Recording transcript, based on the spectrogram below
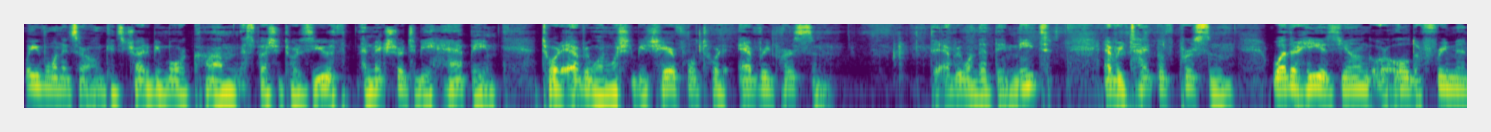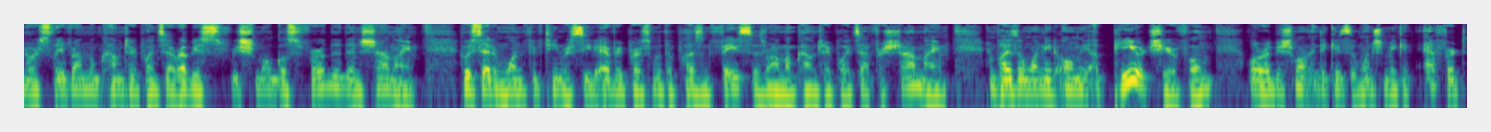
Well, even when it's our own kids, try to be more calm, especially towards youth and make sure to be happy toward everyone. We should be cheerful toward every person to everyone that they meet, every type of person, whether he is young or old, a freeman or a slave. Rambam commentary points out Rabbi Shmuel goes further than Shammai, who said in 115, receive every person with a pleasant face, as Rambam commentary points out. For Shammai implies that one need only appear cheerful, while Rabbi Shmuel indicates that one should make an effort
